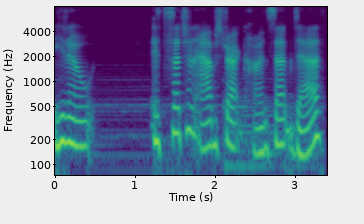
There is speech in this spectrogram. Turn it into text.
you know, it's such an abstract concept, death,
